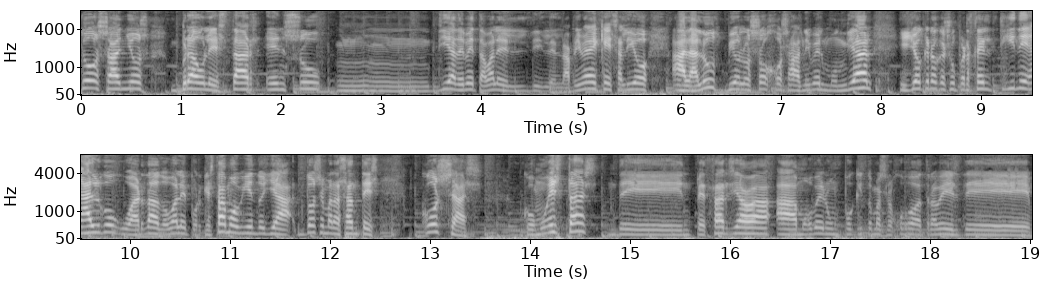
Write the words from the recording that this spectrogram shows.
dos años Brawl Stars en su mm, día de beta, ¿vale? la primera vez que salió a la luz, vio los ojos a nivel mundial y yo creo que Supercell tiene algo guardado, ¿vale? Porque estamos viendo ya dos semanas antes cosas como estas de empezar ya a mover un poquito más el juego a través de,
